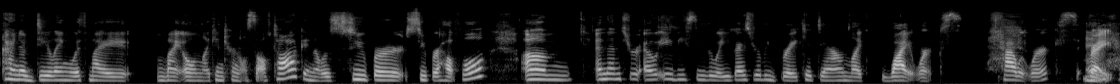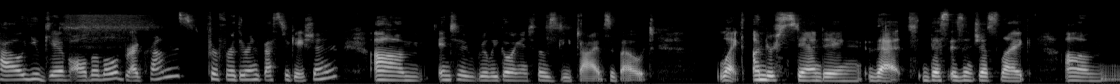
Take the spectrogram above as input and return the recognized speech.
kind of dealing with my my own like internal self talk and that was super super helpful um and then throughout abc the way you guys really break it down like why it works how it works and right. how you give all the little breadcrumbs for further investigation um, into really going into those deep dives about like understanding that this isn't just like um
